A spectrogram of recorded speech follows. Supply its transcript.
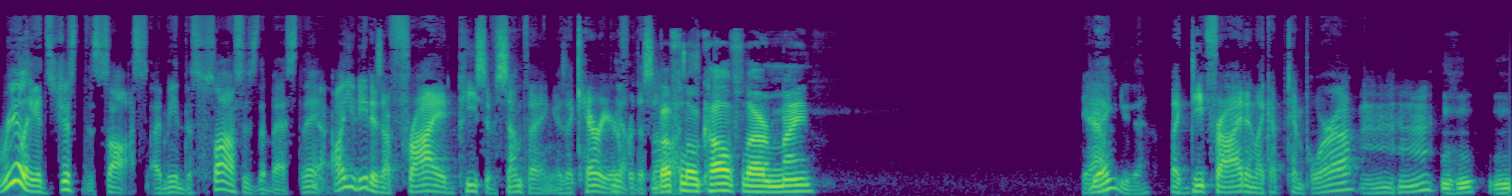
really, it's just the sauce. I mean, the sauce is the best thing. Yeah, all you need is a fried piece of something as a carrier Yeah. for the sauce. Buffalo cauliflower, man. yeah. Yeah, you can do that. like deep fried and like a tempura. hmm hmm hmm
